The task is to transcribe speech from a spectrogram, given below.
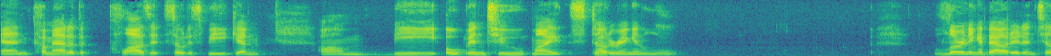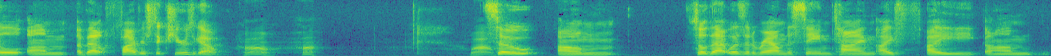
and come out of the closet, so to speak, and um, be open to my stuttering and l- learning about it until um, about five or six years ago. oh, huh. Wow. So, um, so that was at around the same time. I, I, um,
